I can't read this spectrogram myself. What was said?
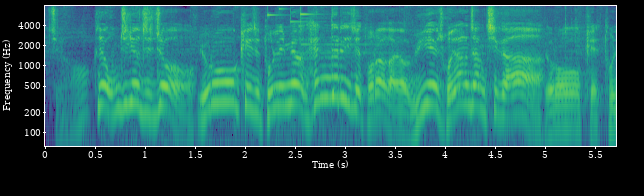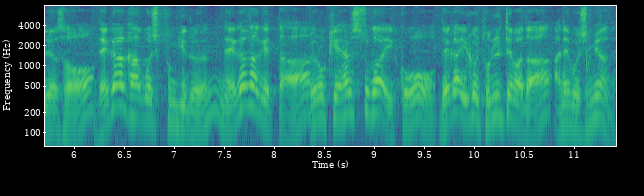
있죠. 그냥 움직여지죠? 이렇게 이제 돌리면 핸들이 이제 돌아가요. 위에 조향 장치가 이렇게 돌려서 내가 가고 싶은 길은 내가 가겠다. 이렇게 할 수가 있고 내가 이걸 돌릴 때마다 안에 보시면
